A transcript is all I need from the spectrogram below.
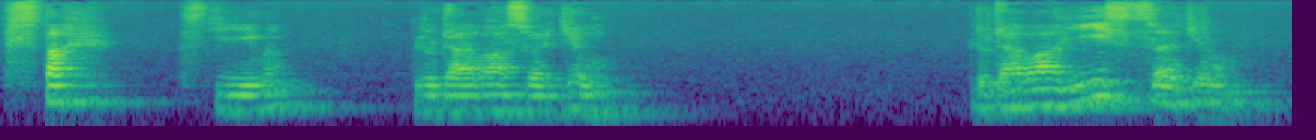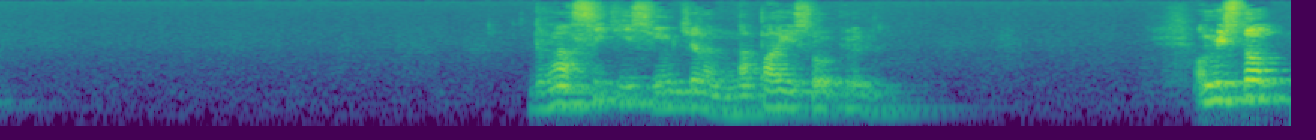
vztah s tím, kdo dává své tělo. Kdo dává jíst své tělo. Kdo nás sítí svým tělem, napájí svou krví. On místo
